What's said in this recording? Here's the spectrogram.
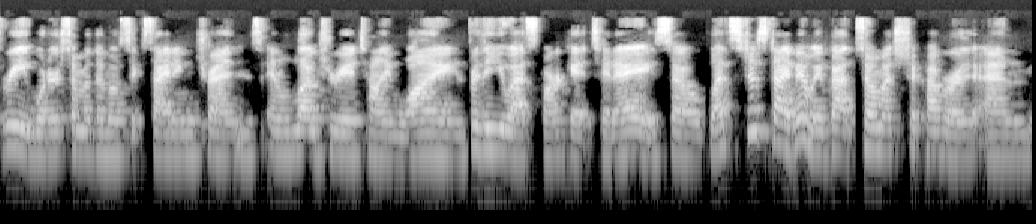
three, what are some of the most exciting trends in luxury Italian wine for the US market today? So let's just dive in. We've got so much to cover and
